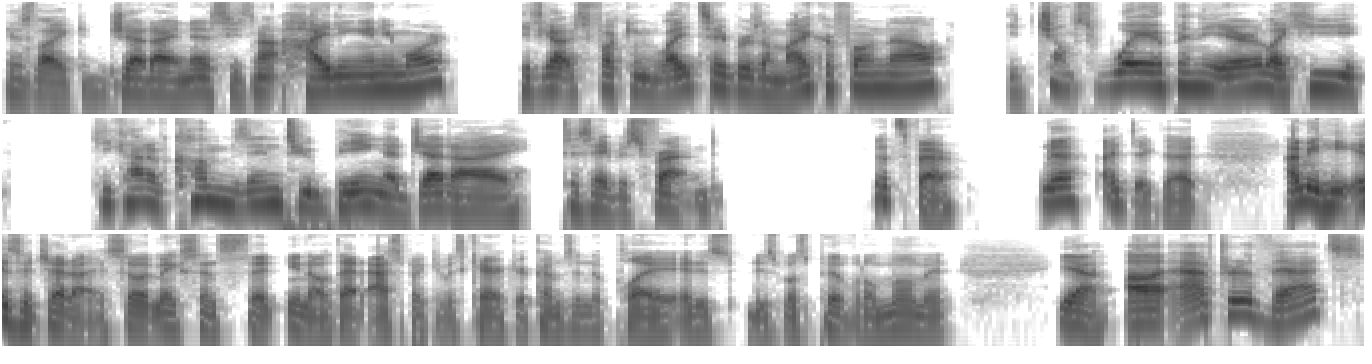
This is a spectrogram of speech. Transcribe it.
his like Jedi-ness. He's not hiding anymore. He's got his fucking lightsaber as a microphone now. He jumps way up in the air. Like he, he kind of comes into being a Jedi to save his friend. That's fair. Yeah, I dig that. I mean, he is a Jedi, so it makes sense that you know that aspect of his character comes into play at his at his most pivotal moment. Yeah. Uh, after that,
